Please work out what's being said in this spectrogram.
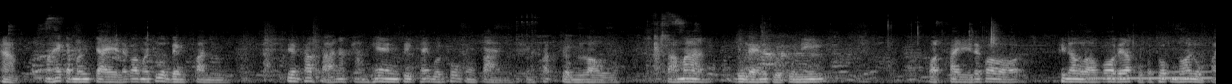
ครับ มาให้กำลังใจแล้วก็มาช่วยแบ่งปันเครื่องข้าวสารอาหารแห้งเครื่องใช้บริโภคต่างๆนะครับจนเราสามารถดูแลในส่วนตรงนี้ปลอดภัยแล้วก็ พี่น้องเราก็ได้รับผลกระทบน้อยลงไป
